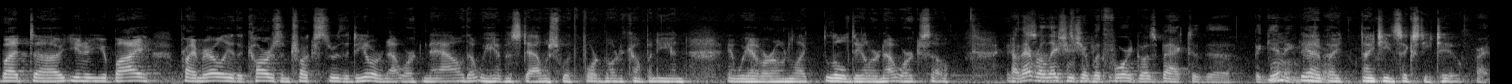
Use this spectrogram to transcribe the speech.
but uh, you know you buy primarily the cars and trucks through the dealer network now that we have established with Ford Motor Company, and and we have our own like little dealer network. So. Now that uh, relationship with cool. Ford goes back to the beginning. Yeah, doesn't by 1962. Right.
